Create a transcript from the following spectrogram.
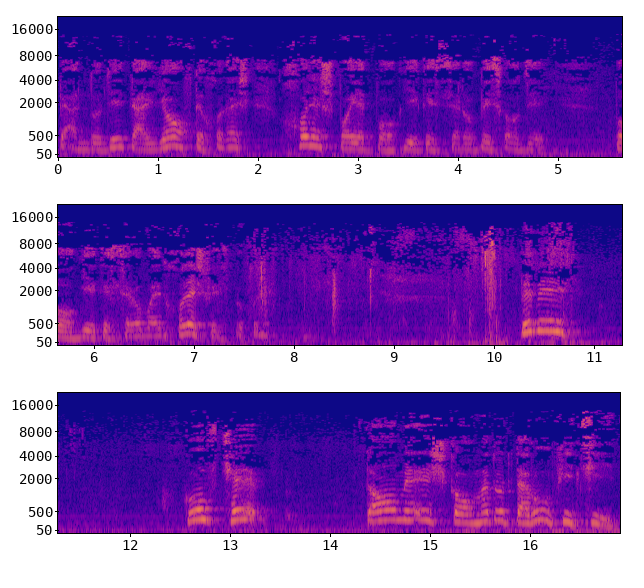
به اندازه دریافت خودش خودش باید باقی قصه رو بسازه. باقی قصه رو باید خودش فکر بکنه. ببینید گفت که دام عشق آمد و درو پیچید.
